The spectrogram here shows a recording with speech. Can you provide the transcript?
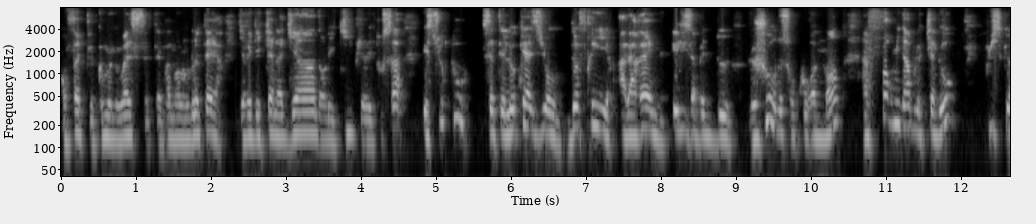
en fait, le Commonwealth, c'était vraiment l'Angleterre. Il y avait des Canadiens dans l'équipe, il y avait tout ça. Et surtout, c'était l'occasion d'offrir à la reine Elisabeth II, le jour de son couronnement, un formidable cadeau, puisque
